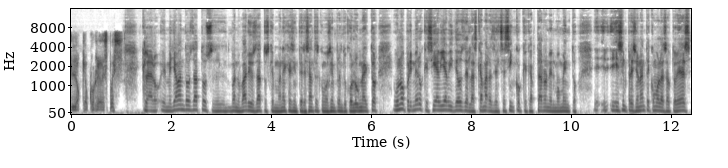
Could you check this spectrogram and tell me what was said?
lo que ocurrió después. Claro, eh, me llaman dos datos, eh, bueno, varios datos que manejas interesantes como siempre en tu columna, Héctor. Uno, primero que sí había videos de las cámaras del C5 que captaron el momento. es impresionante cómo las autoridades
